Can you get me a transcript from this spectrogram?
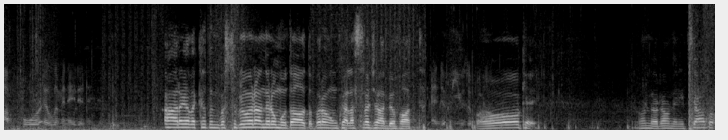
4 eliminated. Ah, raga, peccato in questo primo round ero mutato, però comunque la strage l'abbiamo fatta. Ok. Secondo round è iniziato.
